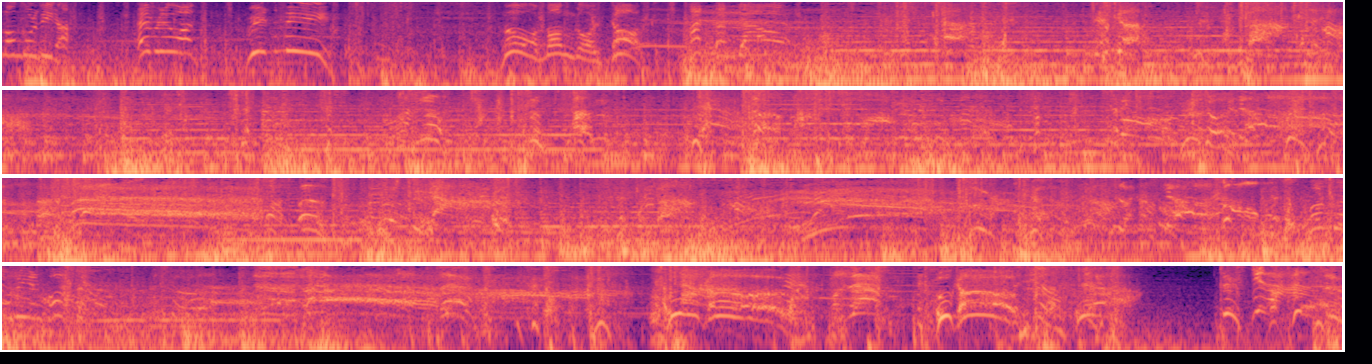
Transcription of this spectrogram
Mongol leader! Everyone, with me! More Mongol dogs! Hunt them down! Mongol Ah!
